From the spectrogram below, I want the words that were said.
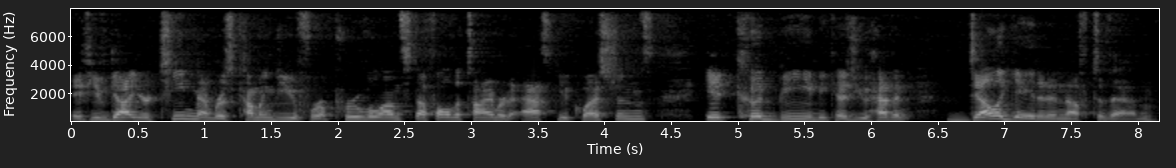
If you've got your team members coming to you for approval on stuff all the time or to ask you questions, it could be because you haven't delegated enough to them,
